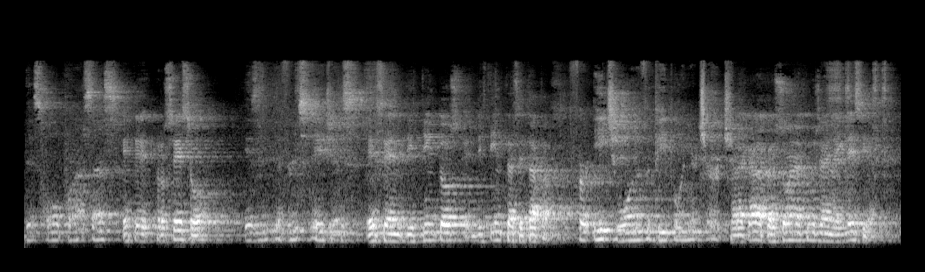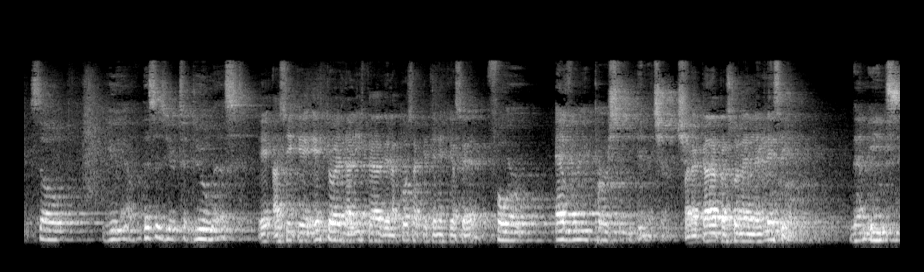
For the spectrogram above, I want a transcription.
this whole process este proceso is in different stages es en distintos, en distintas etapas for each one of the people in your church. para cada persona tuya en la iglesia. So you have this is your to-do list Eh, así que esto es la lista de las cosas que tenés que hacer for every person in the church. para cada persona en la iglesia. That means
